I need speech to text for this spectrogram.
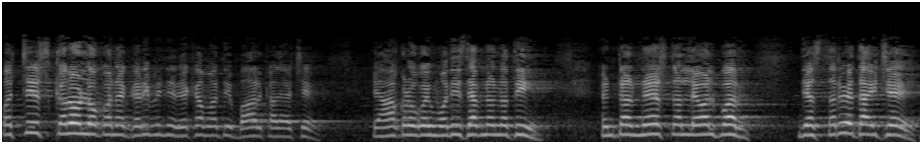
પચીસ કરોડ લોકોને ગરીબીની રેખામાંથી બહાર કાઢ્યા છે. એ આંકડો કોઈ મોદી સાહેબનો નથી. ઇન્ટરનેશનલ લેવલ પર જે સર્વે થાય છે,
